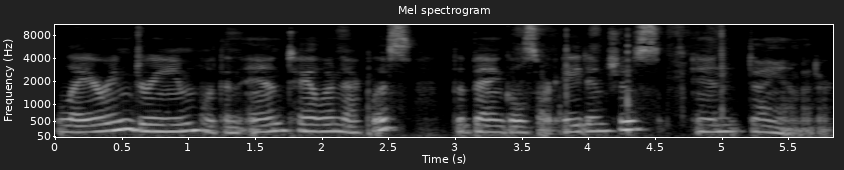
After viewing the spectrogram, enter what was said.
Layering Dream with an Ann Taylor necklace. The bangles are 8 inches in diameter.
